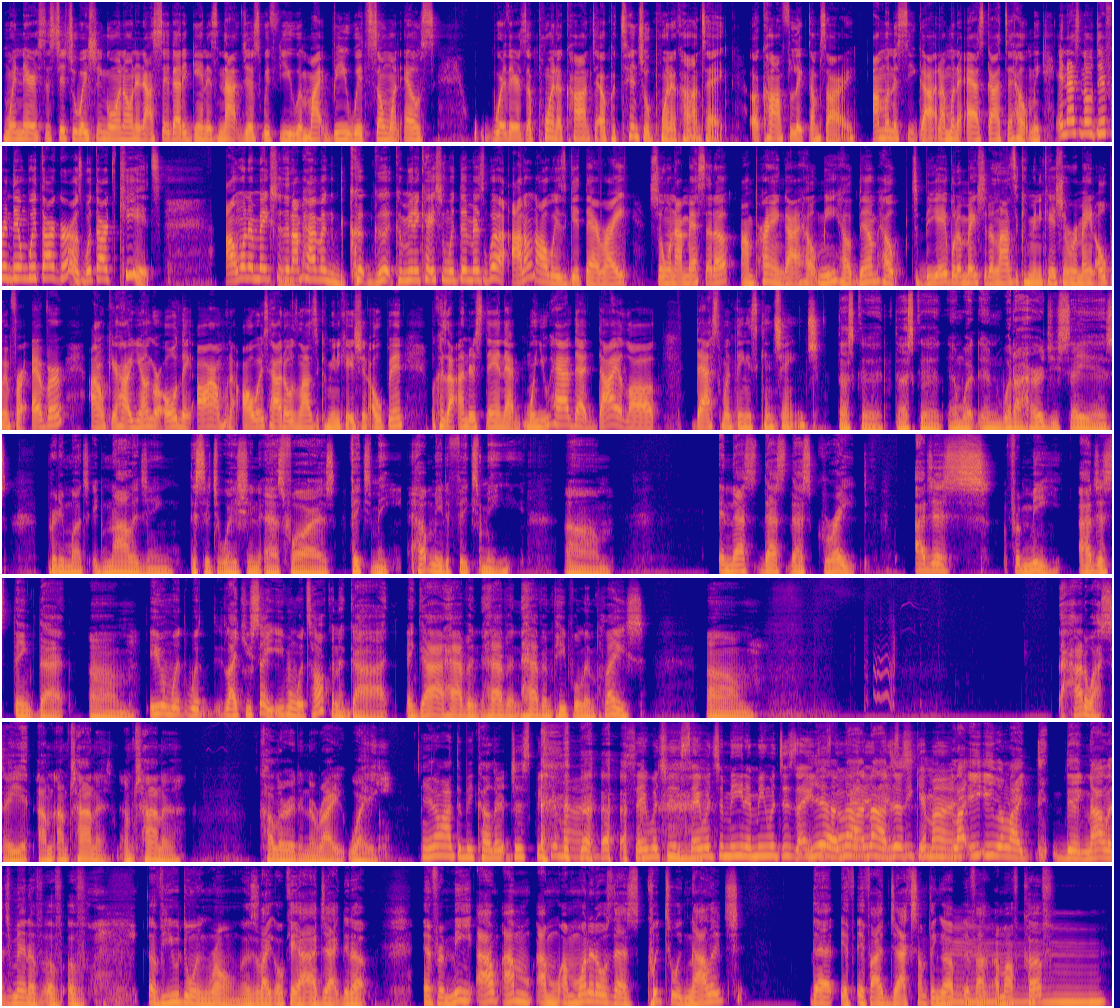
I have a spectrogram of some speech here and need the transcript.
when there's a situation going on, and I say that again, it's not just with you, it might be with someone else where there's a point of contact, a potential point of contact, a conflict. I'm sorry. I'm going to see God. I'm going to ask God to help me. And that's no different than with our girls, with our kids. I want to make sure that I'm having good communication with them as well. I don't always get that right. So when I mess it up, I'm praying, God, help me, help them, help to be able to make sure the lines of communication remain open forever. I don't care how young or old they are. I want to always have those lines of communication open because I understand that when you have that dialogue, that's when things can change. That's good. That's good. And what and what I heard you say is pretty much acknowledging the situation as far as fix me. Help me to fix me. Um and that's that's that's great. I just for me, I just think that um even with with like you say, even with talking to God and God having having having people in place, um how do I say it? I'm I'm trying to I'm trying to color it in the right way. You don't have to be colored. Just speak your mind. say what you say what you mean and mean what you say. Yeah, just nah, nah. And, just speak your mind. Like even like the acknowledgement of of of of you doing wrong. It's like okay, I, I jacked it up. And for me, I'm I'm I'm I'm one of those that's quick to acknowledge that if if I jack something up, mm. if I, am off cuff, mm.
